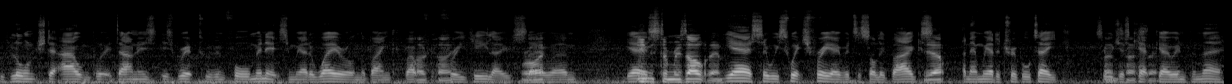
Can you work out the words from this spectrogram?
We've launched it out and put it down. Is is ripped within four minutes, and we had a weigher on the bank about Okay. three kilos. So Right. um, yeah, Instant result then? Yeah, so we switched free over to solid bags, Yeah. and then we had a triple take. So we just kept going from there.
